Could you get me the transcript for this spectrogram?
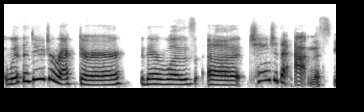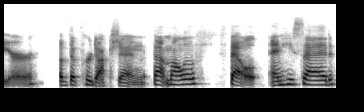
With a new director, there was a change in the atmosphere of the production that Mollo felt. And he said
